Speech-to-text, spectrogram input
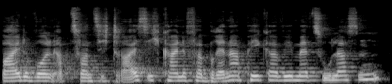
Beide wollen ab 2030 keine Verbrenner-Pkw mehr zulassen.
